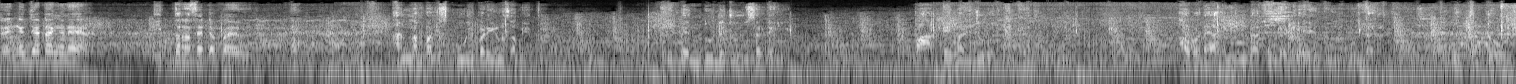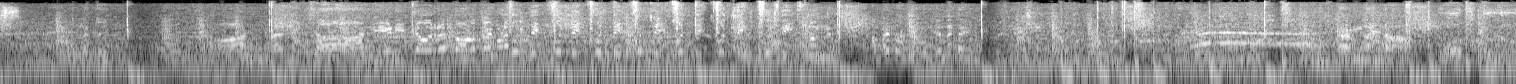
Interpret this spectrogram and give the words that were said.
രംഗൻ ചേട്ടൻ എങ്ങനെയാ? ഇത്ര സെറ്റപ്പ് ആയത്? അണ്ണൻ പണ്ട് സ്കൂളിൽ പഠിക്കുന്ന സമയത്ത് ഒരു ബന്ധുവിന്റെ ജ്യൂസ് ഇടയിൽ പാർട്ട് ടൈം ആയിട്ട് ജോലിക്ക് കയറി. അവിടെ അലമ്പുണ്ടാക്കാൻ റെഡിയായി നിൽക്കുന്ന എന്നിട്ട്? ചാടി എന്നിട്ട്? Hop durum.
